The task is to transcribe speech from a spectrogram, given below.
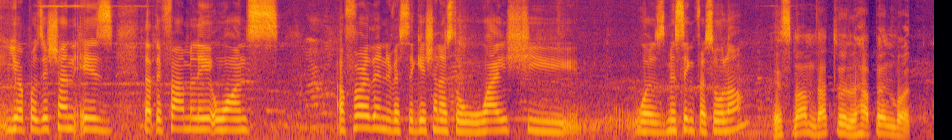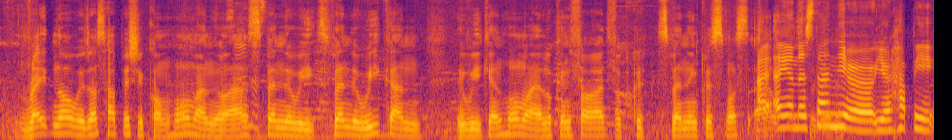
your position is that the family wants a further investigation as to why she was missing for so long. Yes, ma'am, that will happen, but right now we're just happy she come home and uh, you know, I spend the week, spend the week and the weekend home. I'm looking forward for spending Christmas. I, I understand you're you're happy,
